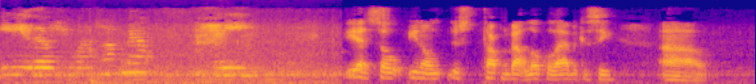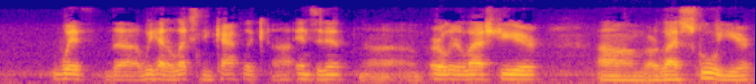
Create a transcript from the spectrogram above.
any of those you want to talk about? Any yeah, so you know, just talking about local advocacy. Uh, with the, we had a Lexington Catholic uh, incident uh, earlier last year, um, or last school year.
